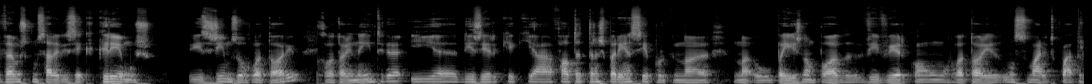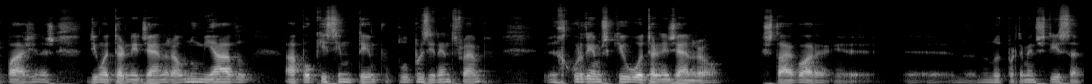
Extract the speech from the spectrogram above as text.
Vamos começar a dizer que queremos, exigimos o relatório, o relatório na íntegra, e a dizer que aqui há falta de transparência, porque não, não, o país não pode viver com um relatório, um sumário de quatro páginas de um Attorney General nomeado há pouquíssimo tempo pelo Presidente Trump Recordemos que o Attorney General, que está agora eh, eh, no Departamento de Justiça,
